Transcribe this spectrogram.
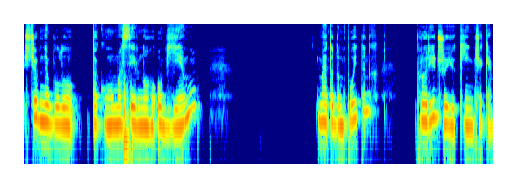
щоб не було такого масивного об'єму. Методом пойтинг проріджую кінчики.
